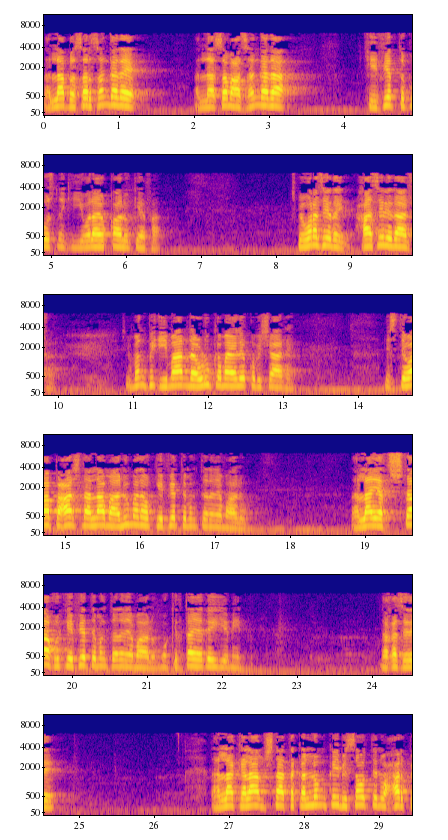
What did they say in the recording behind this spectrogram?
الله بصر څنګه ده الله سمع څنګه ده کیفیت ته پوس نه کیږي ولا یقال کیفا چې په ورسه دی حاصل ادا شو چې موږ په ایمان دا وړو کما یلق بشانه استوا په عرش د الله معلومه ده او کیفیت موږ ته نه معلوم الله یتشتا خو کیفیت موږ ته نه معلوم وکلتا یده یمین دغه سره الله کلام شته تکلم کوي بصوت و حرف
